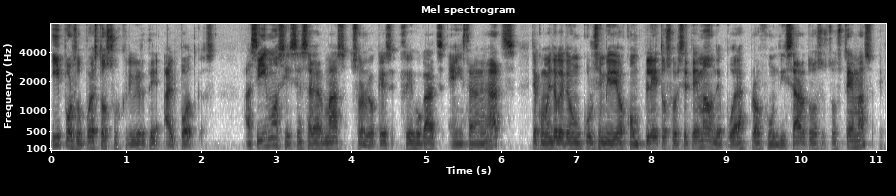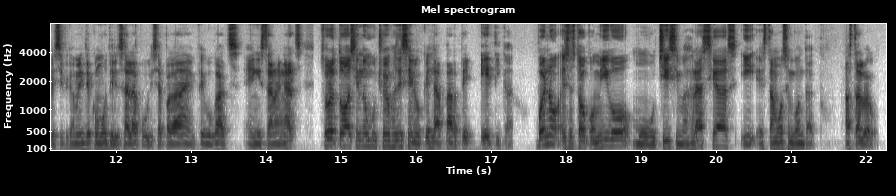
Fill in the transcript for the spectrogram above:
y por supuesto suscribirte al podcast. Asimismo, si deseas saber más sobre lo que es Facebook Ads e Instagram Ads, te comento que tengo un curso en videos completo sobre ese tema donde podrás profundizar todos estos temas, específicamente cómo utilizar la publicidad pagada en Facebook Ads e Instagram Ads, sobre todo haciendo mucho énfasis en lo que es la parte ética. Bueno, eso es todo conmigo, muchísimas gracias y estamos en contacto. Hasta luego.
